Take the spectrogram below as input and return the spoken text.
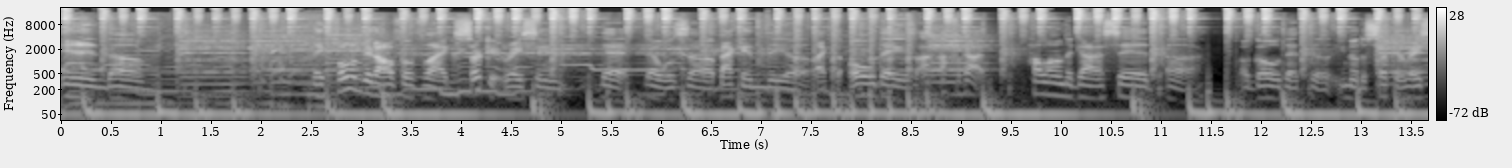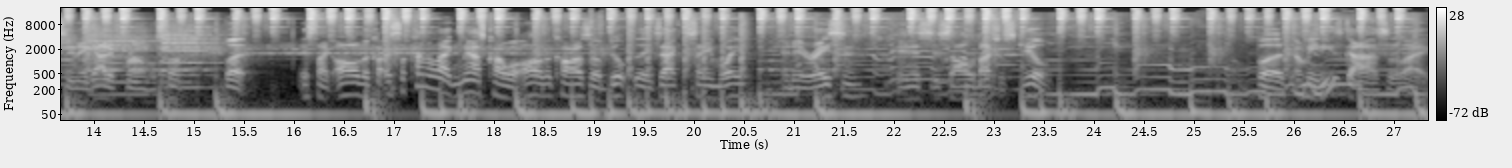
And um, they formed it off of like circuit racing that that was uh, back in the uh, like the old days. I, I forgot how long the guy said uh, ago that the you know the circuit racing they got it from or something, but it's like all the cars. It's kind of like NASCAR where all the cars are built the exact same way and they're racing, and it's it's all about your skill. But I mean, these guys are like,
